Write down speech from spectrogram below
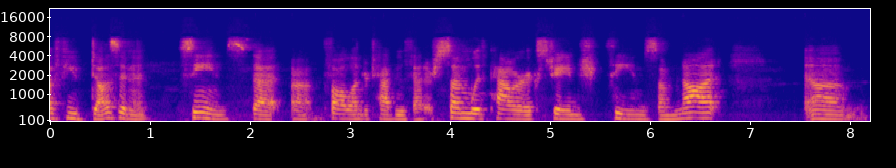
a few dozen scenes that um, fall under taboo fetish, some with power exchange themes, some not. Um,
